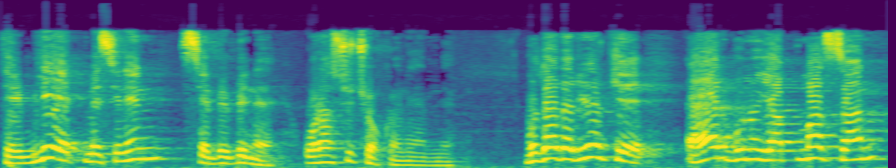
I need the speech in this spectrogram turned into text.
tebliğ etmesinin sebebi ne? Orası çok önemli. Burada da diyor ki eğer bunu yapmazsan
